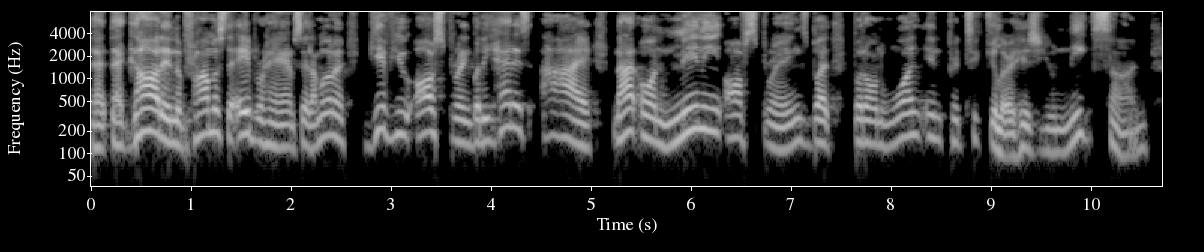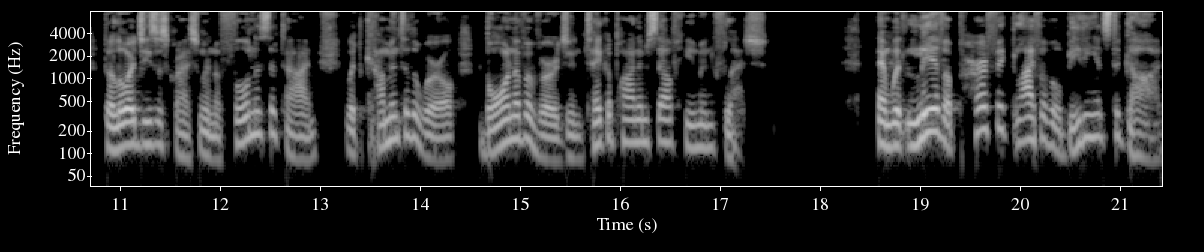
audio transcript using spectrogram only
That, that God, in the promise to Abraham, said, I'm going to give you offspring, but he had his eye not on many offsprings, but, but on one in particular, his unique son, the Lord Jesus Christ, who in the fullness of time would come into the world, born of a virgin, take upon himself human flesh, and would live a perfect life of obedience to God,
